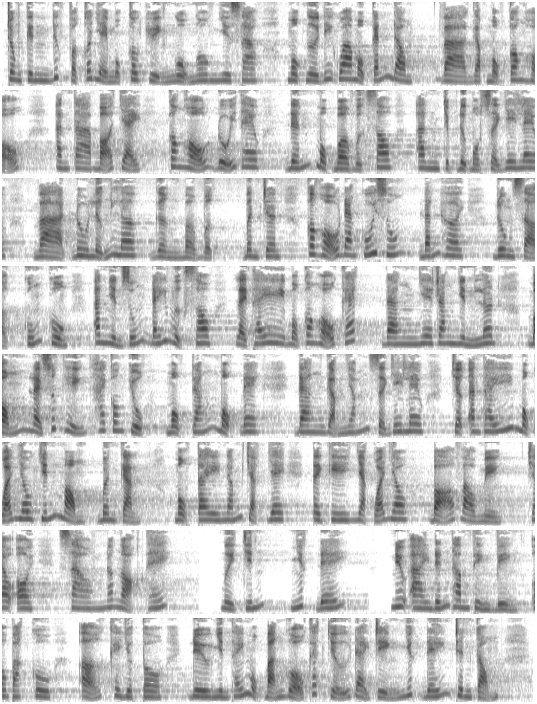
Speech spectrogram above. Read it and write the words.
trong kinh Đức Phật có dạy một câu chuyện ngụ ngôn như sau. Một người đi qua một cánh đồng và gặp một con hổ. Anh ta bỏ chạy, con hổ đuổi theo, đến một bờ vực sâu, anh chụp được một sợi dây leo và đu lững lơ gần bờ vực. Bên trên, con hổ đang cúi xuống, đánh hơi, run sợ, cuốn cuồng. Anh nhìn xuống đáy vực sâu, lại thấy một con hổ khác đang nhe răng nhìn lên, bỗng lại xuất hiện hai con chuột, một trắng một đen, đang gặm nhắm sợi dây leo. Chợt anh thấy một quả dâu chín mọng bên cạnh, một tay nắm chặt dây, tay kia nhặt quả dâu bỏ vào miệng. Chao ôi, sao nó ngọt thế? 19. Nhất đế Nếu ai đến thăm thiền viện Obaku ở Kyoto đều nhìn thấy một bản gỗ khắc chữ đại triện nhất đế trên cổng.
